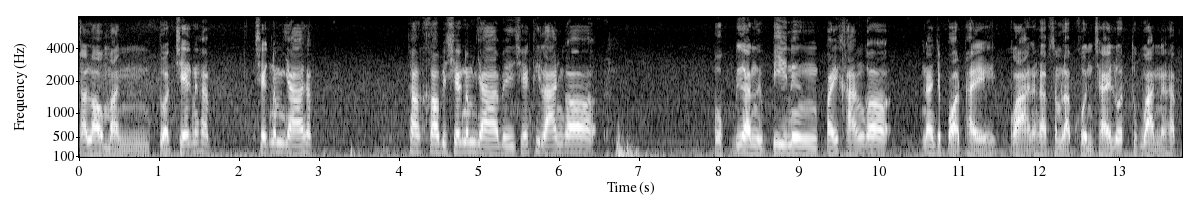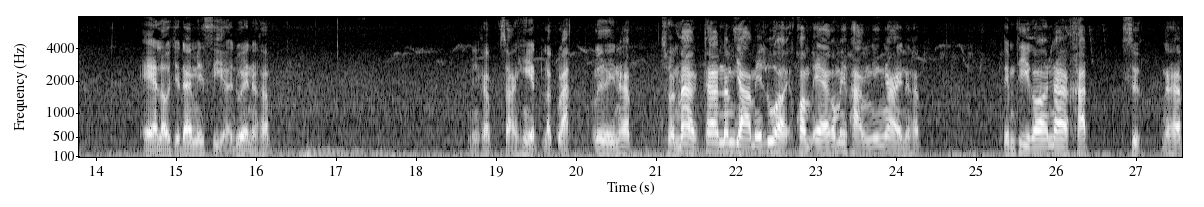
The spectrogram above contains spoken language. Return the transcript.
ถ้าเราหมั่นตรวจเช็คนะครับ เช็คน้ำยาสักถ้าเข้าไปเช็คน้ำยาไปเช็คที่ร้านก็6เดือนหรือปีหนึ่งไปครั้งก็น่าจะปลอดภัยกว่านะครับสำหรับคนใช้รถทุกวันนะครับ แอร์เราจะได้ไม่เสียด้วยนะครับนี่ครับสาเหตุหลักๆเลยนะครับ ส่วนมากถ้าน้ำยาไม่รั่วความแอร์ก็ไม่พังง่าย ๆนะครับ เต็มที่ก็หน้าคัดสึกนะครับ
